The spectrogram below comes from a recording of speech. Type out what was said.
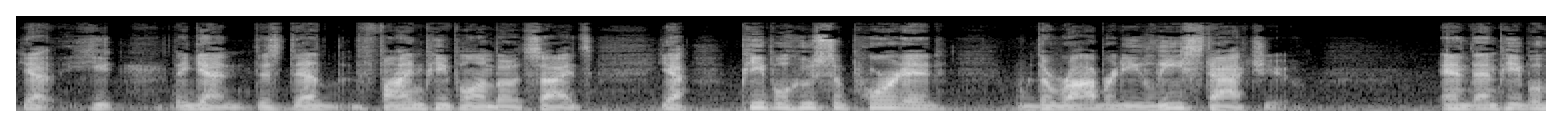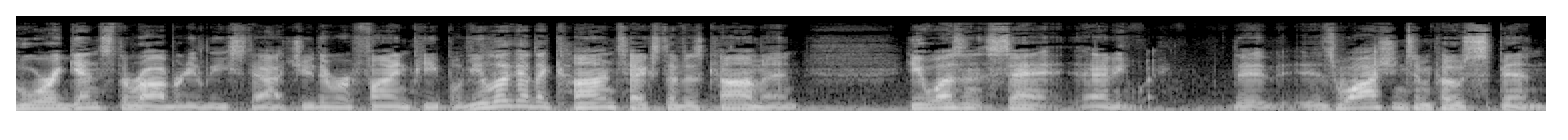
Yeah, he again, this dead fine people on both sides. Yeah, people who supported the Robert E. Lee statue, and then people who were against the Robert E. Lee statue. There were fine people. If you look at the context of his comment, he wasn't sent anyway. His Washington Post spin.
